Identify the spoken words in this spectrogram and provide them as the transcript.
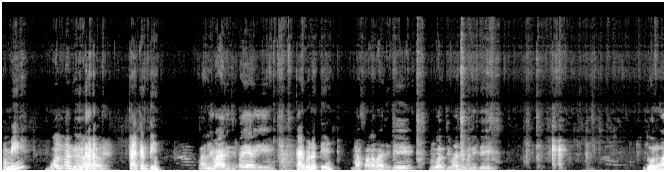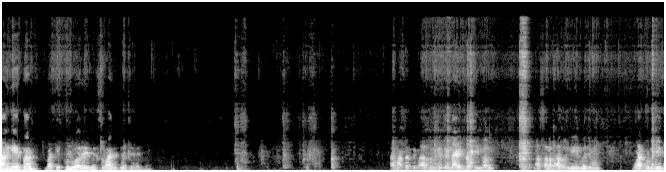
मम्मी? बोल ना ग. काय करते? चालली भाजीची तयारी. काय बनवते? मसाला भाजीचे फुलवरची भाजी बनवते. दोन वांगे येत बाकी फुलवर आहे मिक्स भाजी करते त्याची. टमाटर ते भाजून घेते लाइट जाते मग. मसाला भाजून घेईन म्हणजे मग वाटून घेईन.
